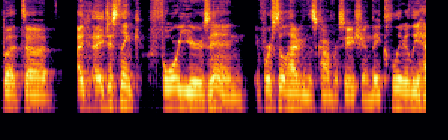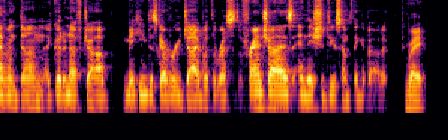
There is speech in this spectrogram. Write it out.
but uh, I, I just think four years in, if we're still having this conversation, they clearly haven't done a good enough job making Discovery jibe with the rest of the franchise, and they should do something about it. Right.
